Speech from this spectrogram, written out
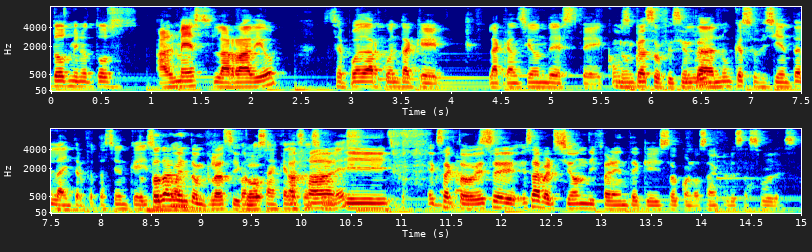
dos minutos al mes la radio, se puede dar cuenta que la canción de este, ¿cómo Nunca es suficiente. la nunca es suficiente la interpretación que hizo Totalmente con- un clásico. con Los Ángeles Ajá, Azules. Y exacto, ese, esa versión diferente que hizo con Los Ángeles Azules.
